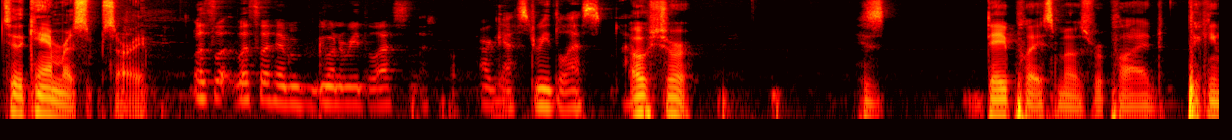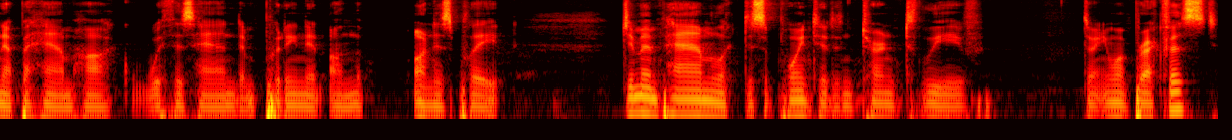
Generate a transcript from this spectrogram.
to the cameras. Sorry. Let's let, let's let him. You want to read the last? Our guest read the last. Oh, sure. His day place Mose replied, picking up a ham hock with his hand and putting it on the on his plate. Jim and Pam looked disappointed and turned to leave. Don't you want breakfast?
